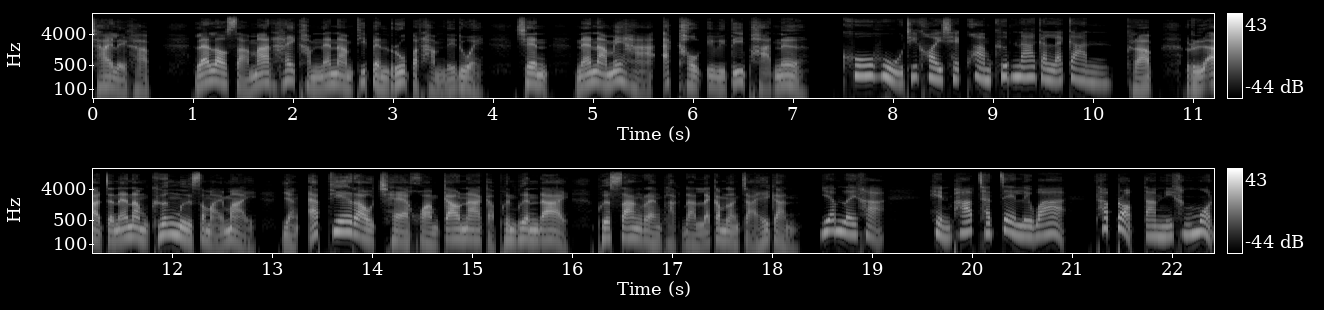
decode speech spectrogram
ใช่เลยครับ และเราสามารถให้คำแนะนำที่เป็นรูปธรรมได้ด้วย เช่น แนะนำให้หา accountability partner คู่หูที่คอยเช็คความคืบหน้ากันและกัน ครับ หรืออาจจะแนะนำเครื่องมือสมัยใหม่ อย่างแอปที่ให้เราแชร์ความก้าวหน้ากับเพื่อนๆได้ เพื่อสร้างแรงผลักดันและกำลังใจให้กัน เยี่ยมเลยค่ะ เห็นภาพชัดเจนเลยว่า ถ้าปรับตามนี้ทั้งหมด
